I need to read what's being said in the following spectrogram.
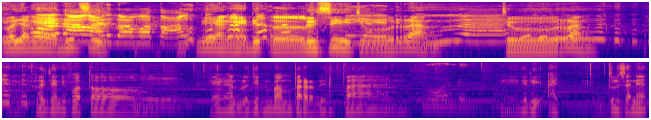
lo yang ngedit sih. gue potong Ini yang ngedit lu sih Iya, curang. Curang. Lo jangan dipotong. Hmm, Ya kan, lo jadi bumper di depan. waduh Ya, jadi tulisannya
